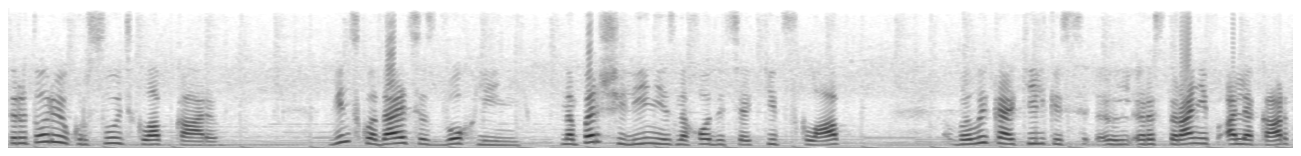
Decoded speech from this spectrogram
Територію курсують клаб-кари. Він складається з двох ліній. На першій лінії знаходиться Kids Club, велика кількість е, ресторанів а-ля карт,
